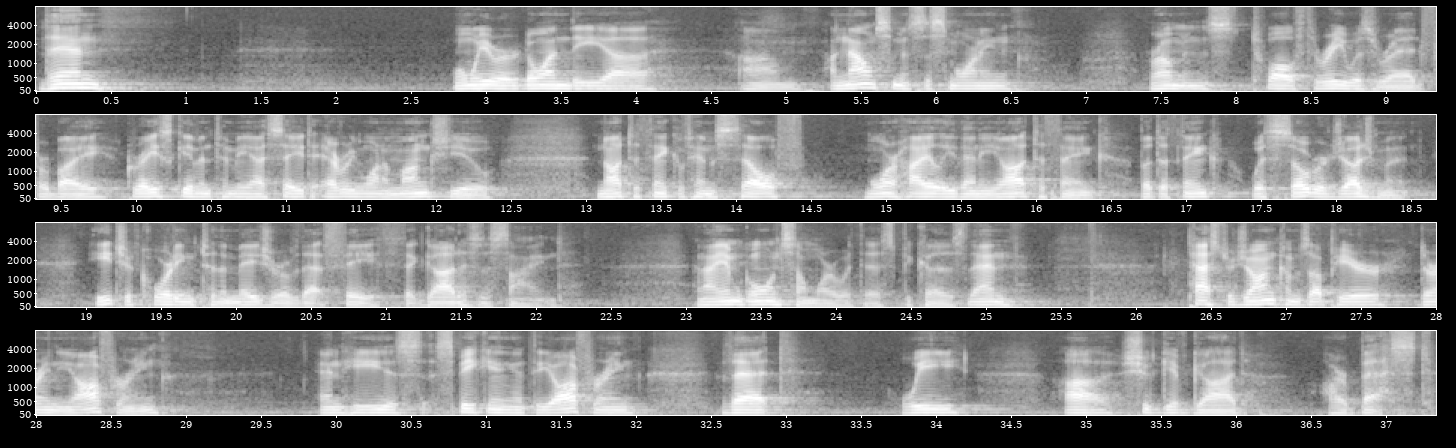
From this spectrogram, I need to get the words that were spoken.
then, when we were doing the uh, um, announcements this morning, Romans 12:3 was read, "For by grace given to me I say to everyone amongst you, not to think of himself more highly than he ought to think, but to think with sober judgment, each according to the measure of that faith that God has assigned." And I am going somewhere with this because then Pastor John comes up here during the offering and he is speaking at the offering that we uh, should give God our best.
